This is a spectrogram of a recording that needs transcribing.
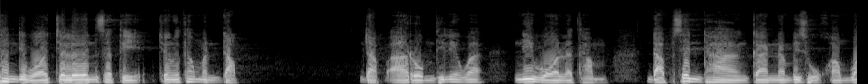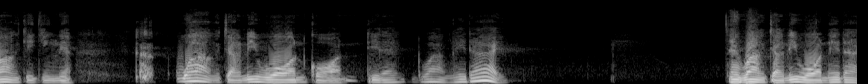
ท่านที่บอกเจริญสติจนกระทั่งมันดับ ดับอารมณ์ที่เรียกว่า นิวรธรรม ดับเส้นทางการนำไปสู่ความว่างจริง ๆ เนี่ย ว่างจากนิวรณ์ก่อน ที่แรกว่างให้ได้ ให้ว่างจากนิวรณ์ให้ได้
